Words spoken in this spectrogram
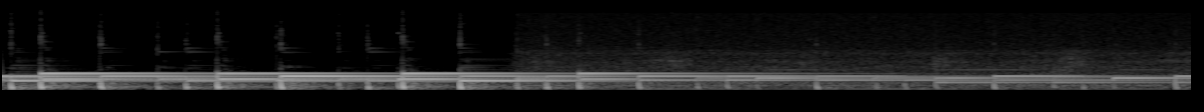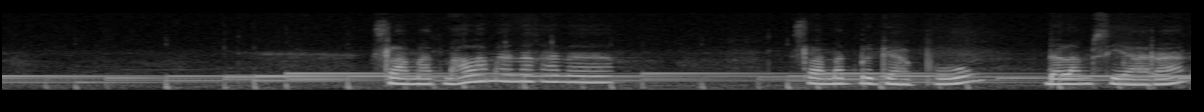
Selamat malam anak-anak. Selamat bergabung dalam siaran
